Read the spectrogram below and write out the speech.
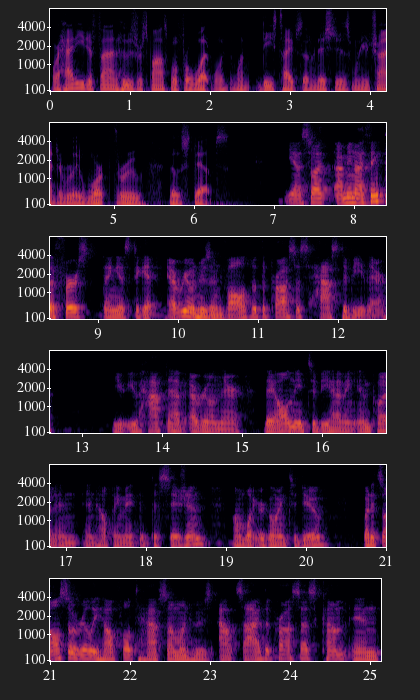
or how do you define who's responsible for what when these types of initiatives when you're trying to really work through those steps? Yeah, so I, I mean, I think the first thing is to get everyone who's involved with the process has to be there. You, you have to have everyone there. They all need to be having input and, and helping make the decision on what you're going to do. But it's also really helpful to have someone who's outside the process come in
